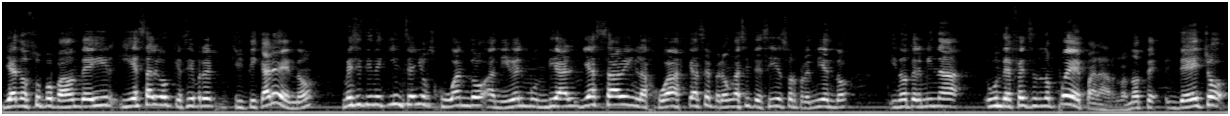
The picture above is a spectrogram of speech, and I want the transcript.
ya no supo para dónde ir y es algo que siempre criticaré, ¿no? Messi tiene 15 años jugando a nivel mundial, ya saben las jugadas que hace, pero aún así te sigue sorprendiendo y no termina, un defensa no puede pararlo. No te, de hecho,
